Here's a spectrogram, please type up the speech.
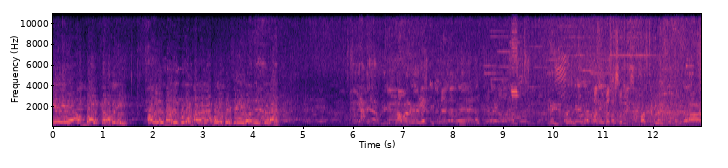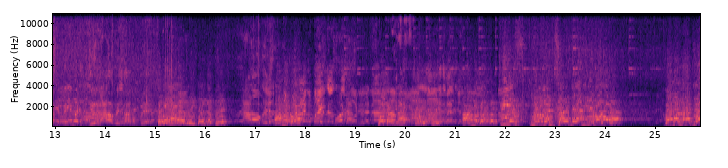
K A Ambal Ganapathi அவர்கள் மாறு முதல் மாறாக முதல் பரிசை வழங்குகின்றனர். ஃபர்ஸ்ட் பிரைஸ் இது நாலாவது பிரைஸ் தானே கப்பு? கப்பா நாலாவது பிரைஸ் தான் கப்பு? முருகன் சவுந்தரா நினைவாக வனராஜா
